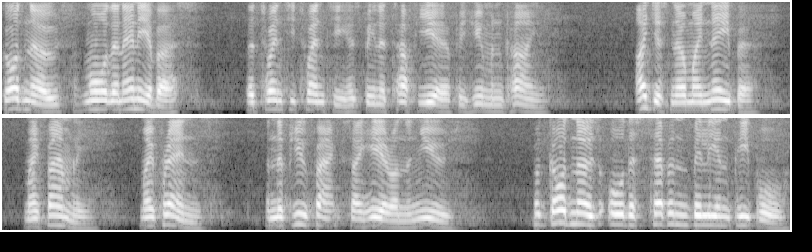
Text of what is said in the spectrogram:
God knows more than any of us that 2020 has been a tough year for humankind. I just know my neighbour, my family, my friends, and the few facts I hear on the news. But God knows all the 7 billion people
